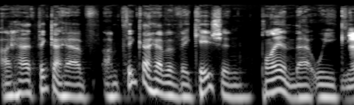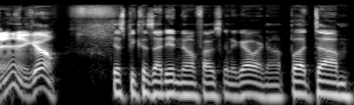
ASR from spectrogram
I had, think I have I think I have a vacation planned that week. Yeah, there you go. just because I didn't know if I was going to go or not. But um,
